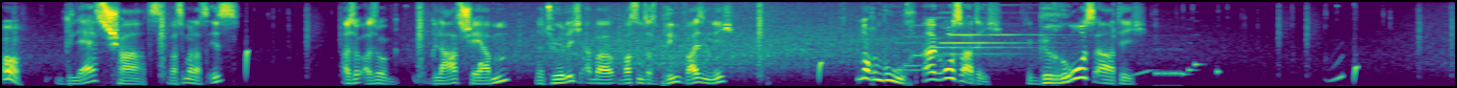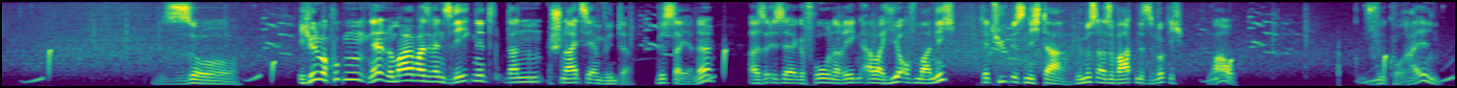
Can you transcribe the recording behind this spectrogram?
Oh, Glass Shards. Was immer das ist. Also, also Glasscherben, natürlich. Aber was uns das bringt, weiß ich nicht. Noch ein Buch. Ah, großartig. Großartig. So. Ich will mal gucken, ne? Normalerweise, wenn es regnet, dann schneit es ja im Winter. Wisst ihr ja, ne? Also ist ja gefrorener Regen, aber hier offenbar nicht. Der Typ ist nicht da. Wir müssen also warten, bis es wirklich... Wow. So viele Korallen.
